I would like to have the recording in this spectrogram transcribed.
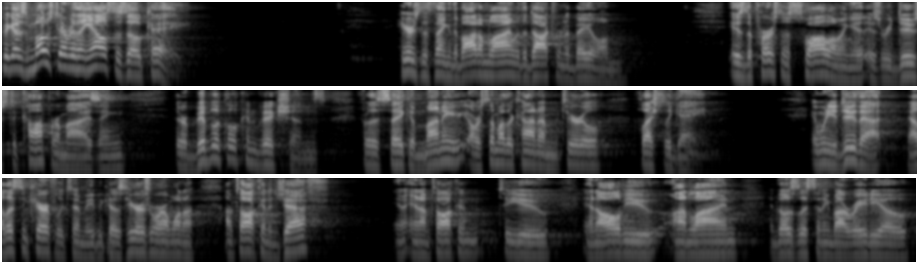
because most everything else is okay. Here's the thing the bottom line with the doctrine of Balaam is the person swallowing it is reduced to compromising their biblical convictions for the sake of money or some other kind of material fleshly gain. And when you do that, now listen carefully to me because here's where I want to, I'm talking to Jeff and, and I'm talking to you and all of you online and those listening by radio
